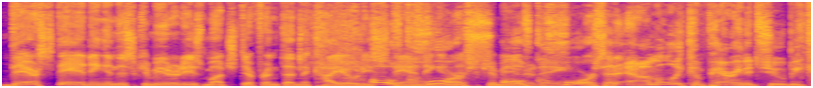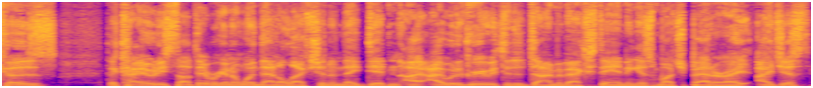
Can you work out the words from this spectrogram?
Their standing in this community is much different than the Coyotes Oh, standing in this oh, community. Of course. And, and I'm only comparing the two because the Coyotes thought they were going to win that election and they didn't. I, I would agree with you. The Diamondback standing is much better. I, I just,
